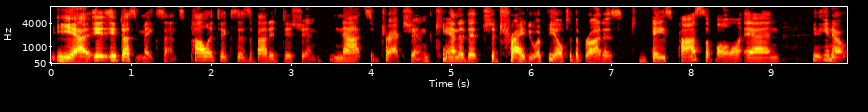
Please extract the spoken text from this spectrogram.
Yeah, it, it doesn't make sense. Politics is about addition, not subtraction. Candidates should try to appeal to the broadest base possible and you know,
